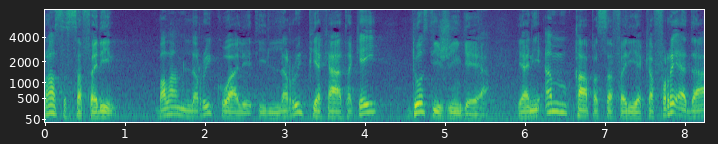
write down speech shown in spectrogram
ڕاستە سەفەرین بەڵام لە ڕووی کوالێتی لە ڕووی پێکاتەکەی دۆستی ژینگەیە ینی ئەم قاپە سەفەریە کە فڕێدا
